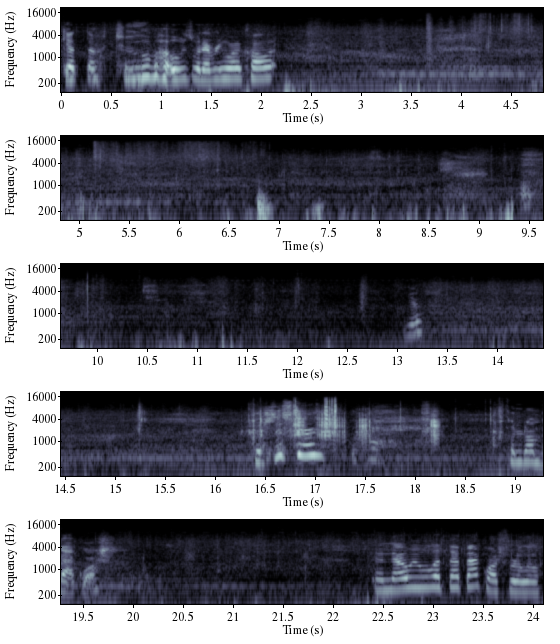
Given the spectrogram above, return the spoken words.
Get the tube, hose, whatever you want to call it. Yeah push this down, put it on backwash. And now we will let that backwash for a little.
